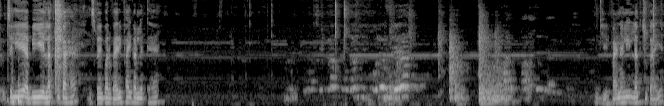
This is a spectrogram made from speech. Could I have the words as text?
तो चलिए अभी ये लग चुका है। इसको एक बार वेरीफाई कर लेते हैं। जी फाइनली लग चुका है ये।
